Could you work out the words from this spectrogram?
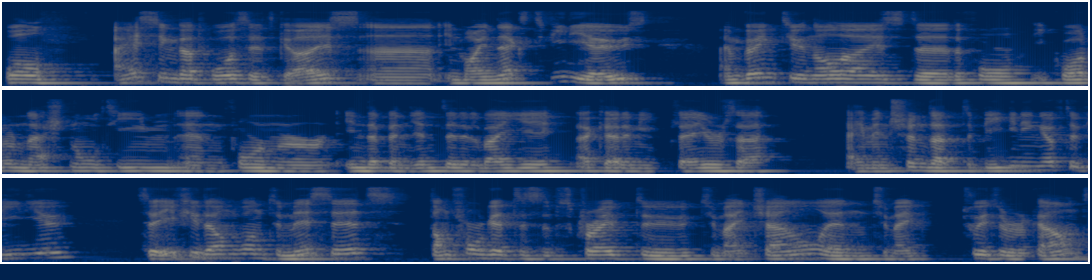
Well, I think that was it, guys. Uh, in my next videos, I'm going to analyze the, the four Ecuador national team and former Independiente del Valle Academy players uh, I mentioned at the beginning of the video. So if you don't want to miss it, don't forget to subscribe to, to my channel and to my Twitter account.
